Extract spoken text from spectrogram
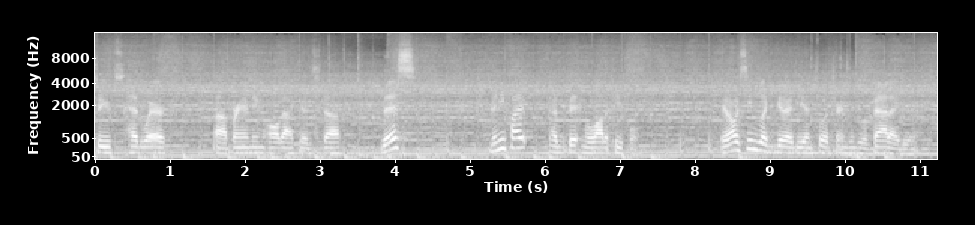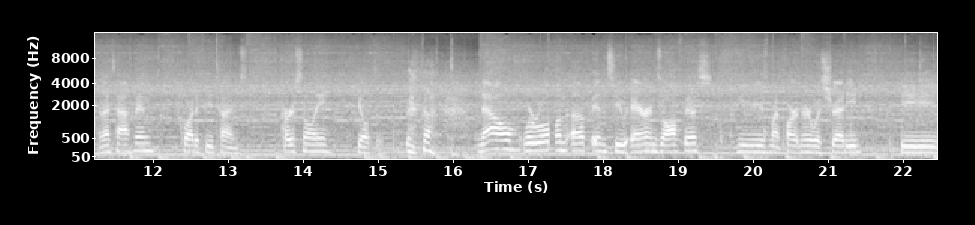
suits, headwear, uh, branding, all that good stuff. This mini pipe has bitten a lot of people. It always seems like a good idea until it turns into a bad idea and that's happened quite a few times. Personally, guilty. now we're rolling up into Aaron's office. He's my partner with Shreddy. He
